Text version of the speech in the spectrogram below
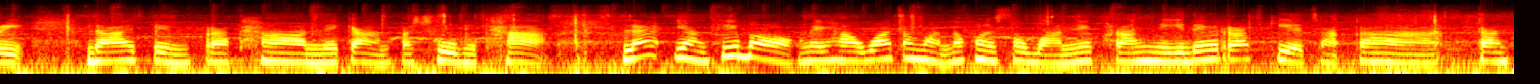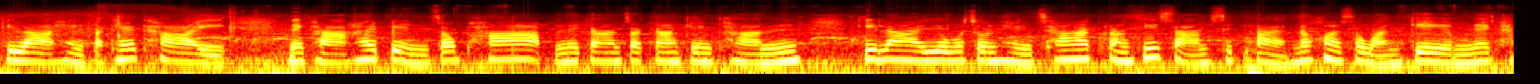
ริได้เป็นประธานในการประชุมค่ะ และอย่างที่บอกนะคะว่าจังหวัดนครสวรรค์ในครั้งนี้ได้รับเกียรติจากการการกีฬาแห่งประเทศไทยนะคะให้เป็นเจ้าภาพในการจัดการแข่งขัน กีฬาเยาวชนแห่งชาติครั้งที่ 38 นครสวรรค์เกมนะค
